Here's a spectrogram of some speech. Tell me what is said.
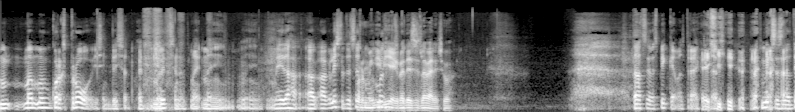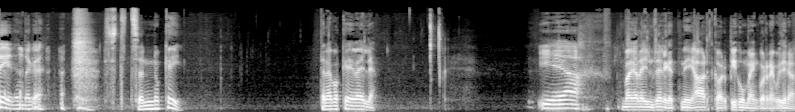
ma, ma korraks proovisin lihtsalt, ma ütlesin, et ma, ma ei, ma ei, ma ei taha, aga, aga lihtsalt, et see on mingi viiekümne teises levelis juba tahad sellest pikemalt rääkida? miks sa seda teed endaga? sest et see on okei okay.. ta näeb okei okay välja. jah. ma ei ole ilmselgelt nii hardcore pihumängur nagu sina.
